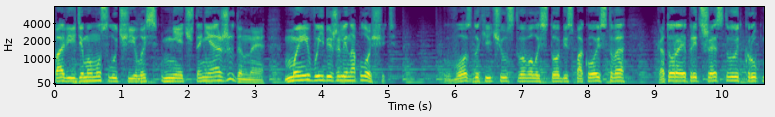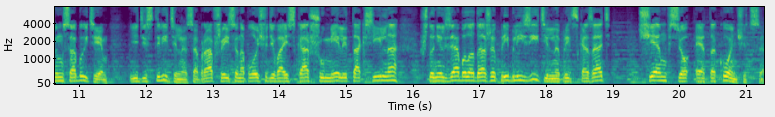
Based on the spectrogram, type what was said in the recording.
По-видимому, случилось нечто неожиданное. Мы выбежали на площадь. В воздухе чувствовалось то беспокойство, которое предшествует крупным событиям, и действительно собравшиеся на площади войска шумели так сильно, что нельзя было даже приблизительно предсказать, чем все это кончится.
